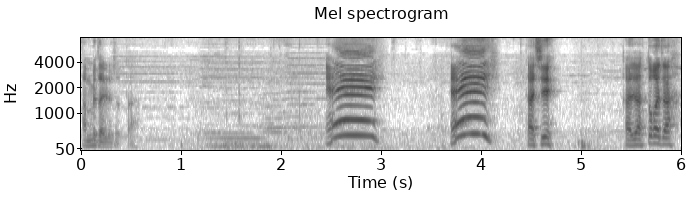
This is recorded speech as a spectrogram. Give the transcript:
안 매달려졌다. 에이! 에이! 다시 가자 또 가자.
